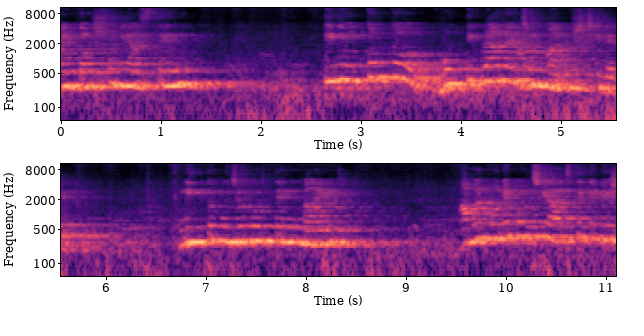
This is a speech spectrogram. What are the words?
মায়ের দর্শনে আসতেন। তিনি অত্যন্ত ভক্তিপ্রাণ একজন মানুষ ছিলেন। নিত্য পুজো করতেন মায়ের। আমার মনে পড়ছে আজ থেকে বেশ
